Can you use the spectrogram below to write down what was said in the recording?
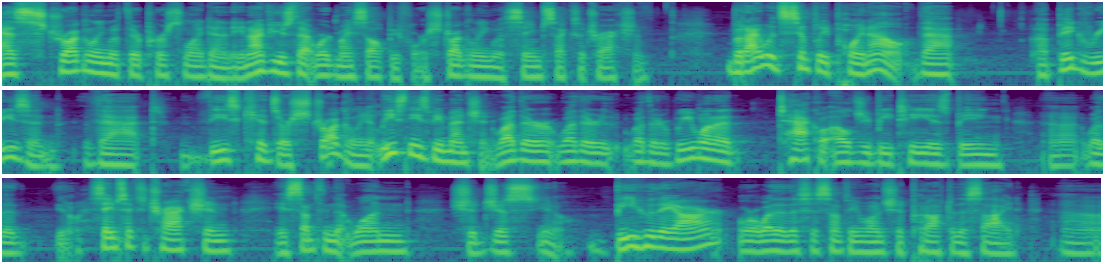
as struggling with their personal identity. And I've used that word myself before, struggling with same sex attraction. But I would simply point out that a big reason that these kids are struggling at least needs to be mentioned whether whether whether we want to tackle LGBT as being uh, whether you know same-sex attraction is something that one should just you know be who they are or whether this is something one should put off to the side Uh,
